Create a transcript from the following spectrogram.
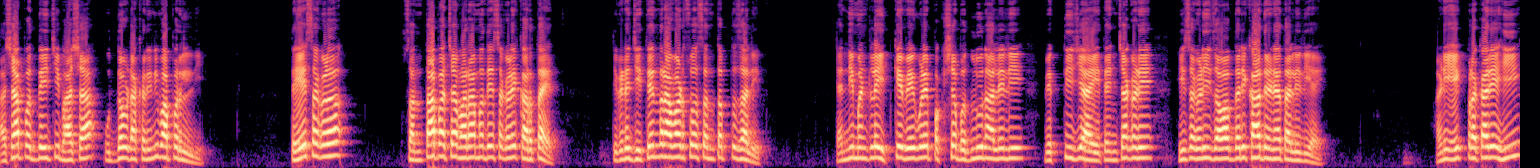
अशा पद्धतीची भाषा उद्धव ठाकरेंनी वापरलेली ते तर हे सगळं संतापाच्या भरामध्ये सगळे करतायत. तिकडे जितेंद्र आव्हाडसुद्धा संतप्त झाले त्यांनी म्हटलं इतके वेगवेगळे पक्ष बदलून आलेली व्यक्ती जी आहे त्यांच्याकडे ही सगळी जबाबदारी का देण्यात आलेली आहे? आणि एक प्रकारे ही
